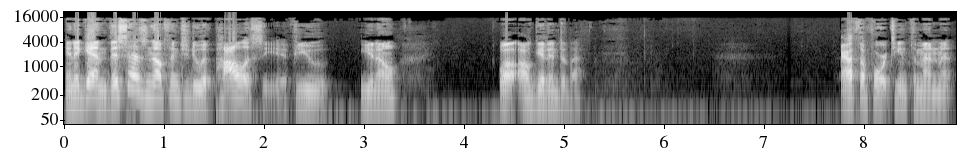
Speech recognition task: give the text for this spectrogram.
And again, this has nothing to do with policy. If you, you know, well, I'll get into that. At the 14th Amendment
